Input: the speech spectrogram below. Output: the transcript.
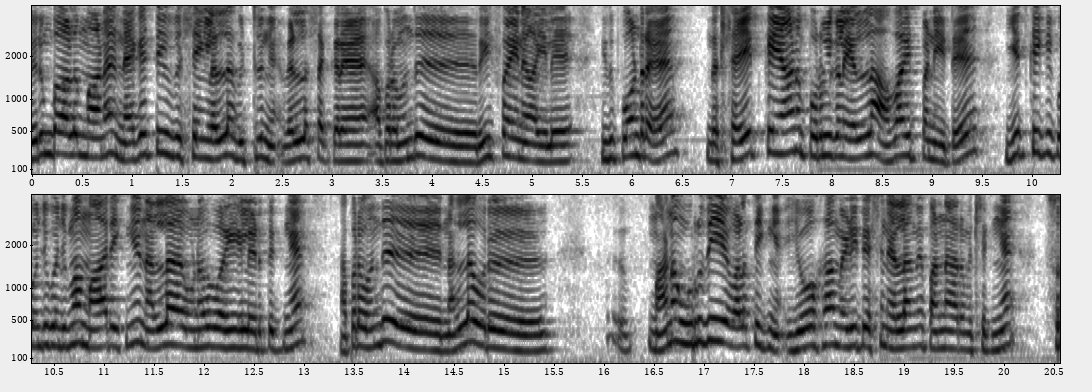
பெரும்பாலுமான நெகட்டிவ் விஷயங்களெல்லாம் விட்டுருங்க. வெள்ளை சர்க்கரை அப்புறம் வந்து ரீஃபைன் ஆயிலு இது போன்ற இந்த செயற்கையான பொருள்களை எல்லாம் அவாய்ட் பண்ணிட்டு இயற்கைக்கு கொஞ்சம் கொஞ்சமாக மாறிக்குங்க. நல்ல உணவு வகைகள் எடுத்துக்கங்க. அப்புறம் வந்து நல்ல ஒரு மன உறுதியை வளர்த்திக்கங்க. யோகா மெடிடேஷன் எல்லாமே பண்ண ஆரம்பிச்சுக்குங்க. ஸோ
